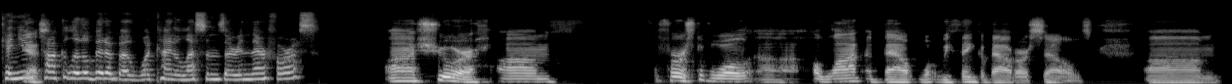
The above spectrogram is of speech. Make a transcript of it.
can you yes. talk a little bit about what kind of lessons are in there for us? Uh, sure. Um, first of all, uh, a lot about what we think about ourselves. Um,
